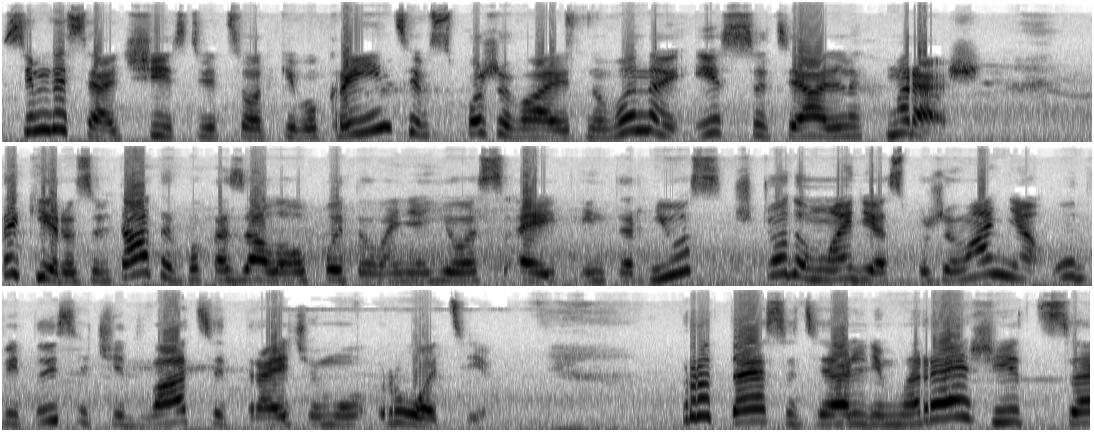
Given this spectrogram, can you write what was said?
76% українців споживають новини із соціальних мереж. Такі результати показало опитування USAID Internews щодо медіа споживання у 2023 році. Проте соціальні мережі це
